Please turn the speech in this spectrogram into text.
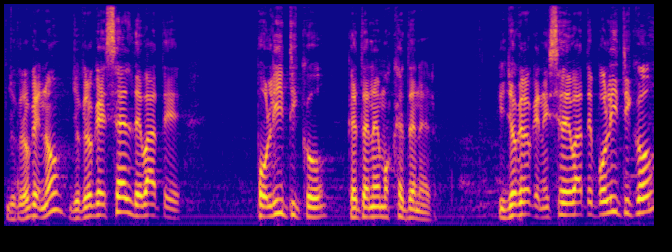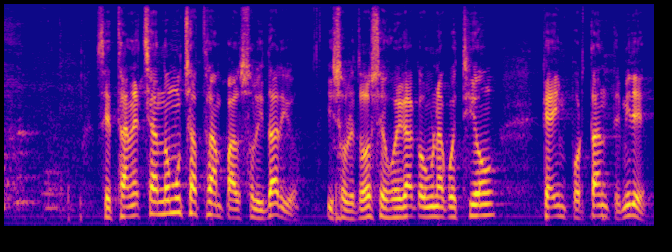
Yo creo que no. Yo creo que ese es el debate político que tenemos que tener. Y yo creo que en ese debate político se están echando muchas trampas al solitario y sobre todo se juega con una cuestión que es importante. Mire,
